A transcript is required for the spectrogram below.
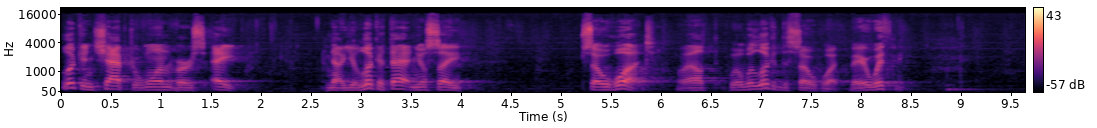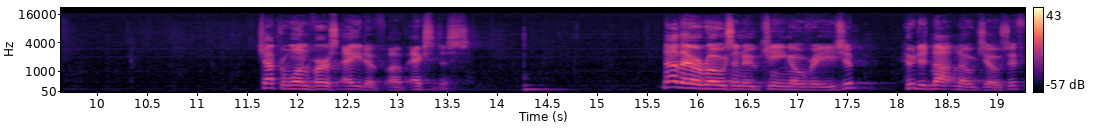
Look in chapter 1, verse 8. Now, you look at that and you'll say, So what? Well, well, we'll look at the so what. Bear with me. Chapter 1, verse 8 of, of Exodus now there arose a new king over Egypt who did not know Joseph,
